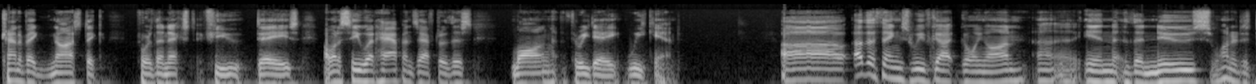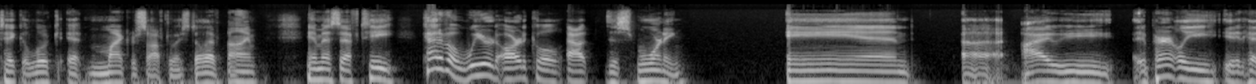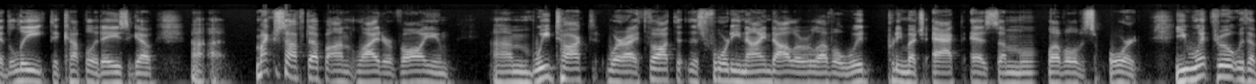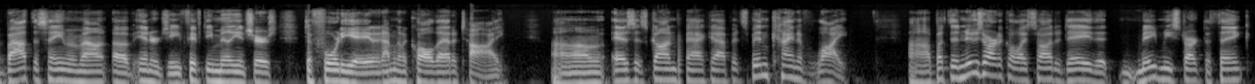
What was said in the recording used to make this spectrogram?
kind of agnostic for the next few days. I want to see what happens after this long three day weekend. Uh, other things we've got going on uh, in the news. Wanted to take a look at Microsoft. Do I still have time? MSFT. Kind of a weird article out this morning and uh, I apparently it had leaked a couple of days ago. Uh, uh Microsoft up on lighter volume. Um, we talked where I thought that this $49 level would pretty much act as some level of support. You went through it with about the same amount of energy, 50 million shares to 48, and I'm going to call that a tie. Um, as it's gone back up, it's been kind of light. Uh, but the news article I saw today that made me start to think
